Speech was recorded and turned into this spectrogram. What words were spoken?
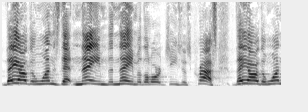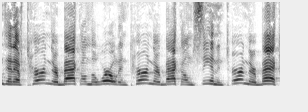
They are the ones that name the name of the Lord Jesus Christ. They are the ones that have turned their back on the world and turned their back on sin and turned their back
